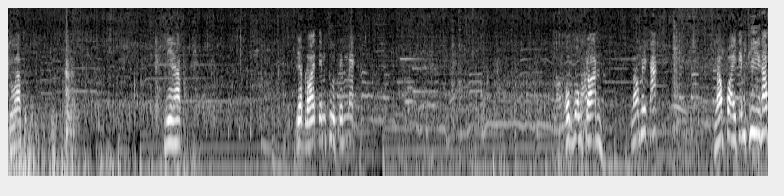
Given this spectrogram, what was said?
ดูครับ นี่นะครับ เรียบร้อยเต็มสูตรเต็มแม็กครบวงจร เราไม่กัก เราปล่อยเต็มที่ครับ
